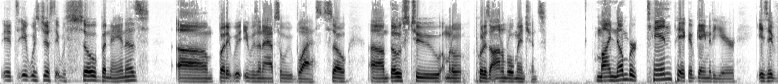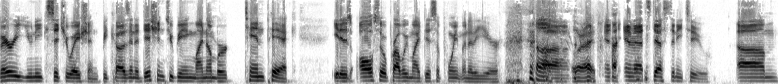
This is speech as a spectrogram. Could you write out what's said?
it it was just it was so bananas. Um, but it it was an absolute blast. So um, those two I'm going to put as honorable mentions. My number ten pick of game of the year is a very unique situation because in addition to being my number ten pick, it is also probably my disappointment of the year. Uh, All right. and, and that's Destiny 2. Um,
